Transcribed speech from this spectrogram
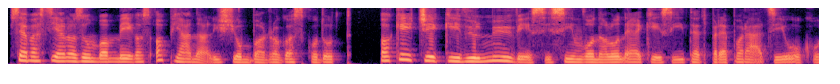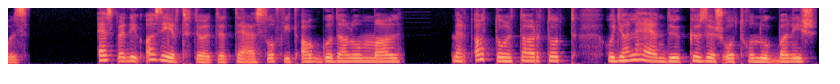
Sebastian azonban még az apjánál is jobban ragaszkodott a kétségkívül művészi színvonalon elkészített preparációkhoz, ez pedig azért töltötte el Sofit aggodalommal, mert attól tartott, hogy a leendők közös otthonukban is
